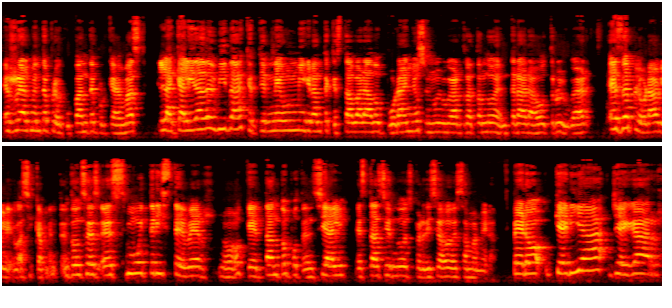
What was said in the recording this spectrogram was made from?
es realmente preocupante porque además la calidad de vida que tiene un migrante que está varado por años en un lugar tratando de entrar a otro lugar es deplorable, básicamente. Entonces es muy triste ver, ¿no? Que tanto potencial está siendo desperdiciado de esa manera. Pero quería llegar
